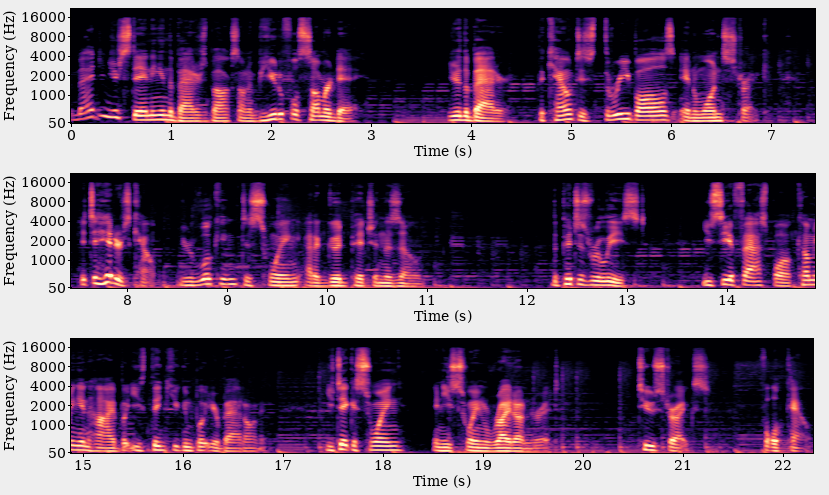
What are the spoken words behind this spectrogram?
Imagine you're standing in the batter's box on a beautiful summer day. You're the batter. The count is three balls and one strike. It's a hitter's count. You're looking to swing at a good pitch in the zone. The pitch is released. You see a fastball coming in high, but you think you can put your bat on it. You take a swing and you swing right under it. Two strikes. Full count.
